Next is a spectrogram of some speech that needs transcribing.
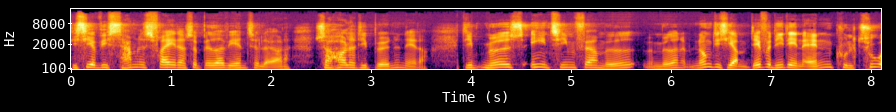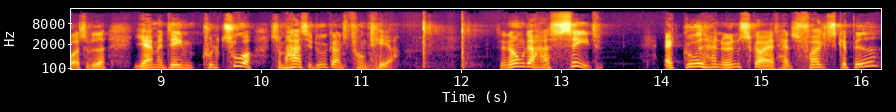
De siger, at vi samles fredag, så beder vi ind til lørdag. Så holder de bønnenetter. De mødes en time før møde, møderne. Nogle de siger, at det er fordi, det er en anden kultur osv. Ja, men det er en kultur, som har sit udgangspunkt her. Det er nogen, der har set, at Gud han ønsker, at hans folk skal bede.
